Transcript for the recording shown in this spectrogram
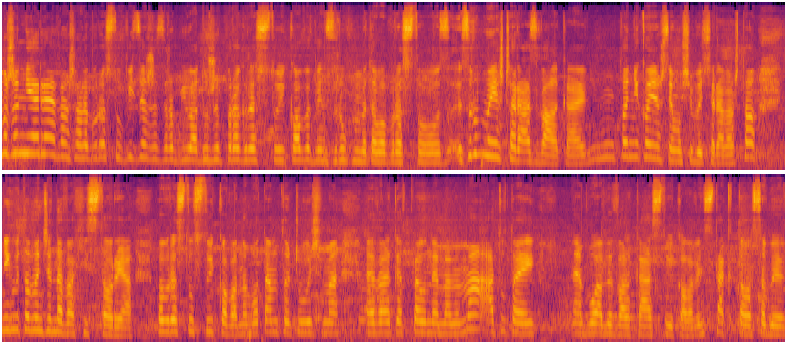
może nie rewanż, ale po prostu widzę, że zrobiła duży progres stójkowy, więc zróbmy to po prostu, z- zróbmy jeszcze raz walkę. To niekoniecznie musi być rewanż, to niechby to będzie nowa historia, po prostu stójkowa, no bo tam toczyłyśmy e, walkę w pełnym MMA, a tutaj byłaby walka stójkowa, więc tak to sobie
